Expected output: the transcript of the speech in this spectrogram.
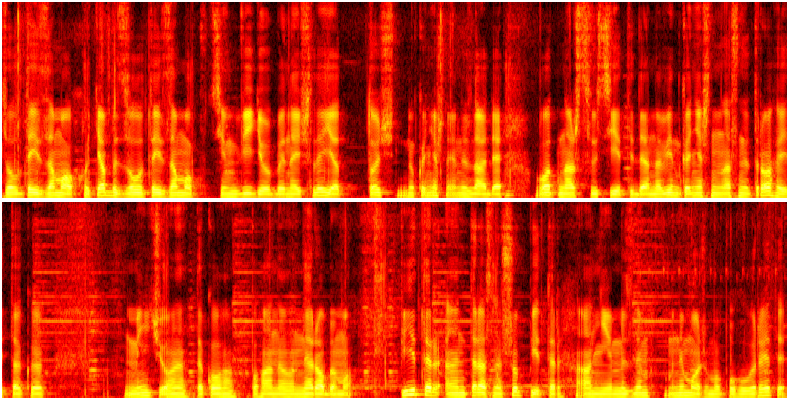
золотий замок. Хоча б золотий замок в цьому відео би знайшли. Я точно, ну, звісно, я не знаю, де. От наш сусід іде. Ну він, звісно, нас не трогає, так як. Ми нічого такого поганого не робимо. Пітер, а, інтересно, що Пітер? А, ні, ми з ним не можемо поговорити.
